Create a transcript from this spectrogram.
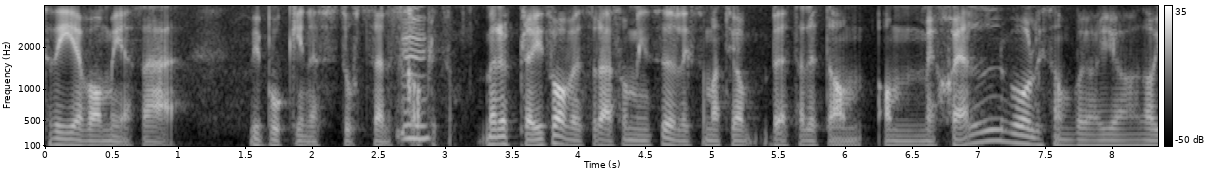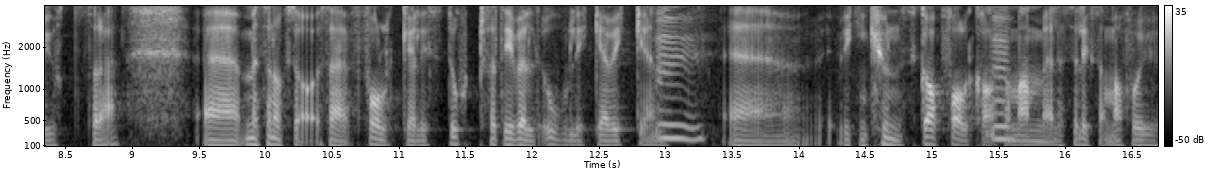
tre var mer så här, vi bokade in ett stort sällskap. Mm. Liksom. Men upplägget var väl sådär från min sida, liksom, att jag berättar lite om, om mig själv och liksom vad jag gör, har gjort sådär. Eh, men sen också så här, folköl i stort, för det är väldigt olika vilken, Mm. eh, vilken kunskap folk har som anmäler sig. Liksom. Man får ju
